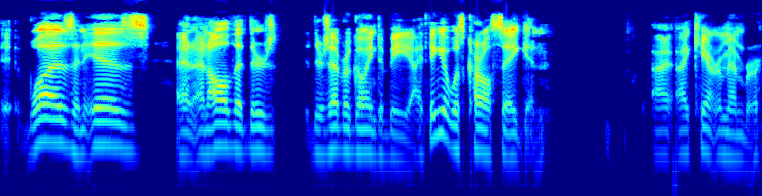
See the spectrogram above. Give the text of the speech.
eh, was and is and, and all that there's there's ever going to be? I think it was Carl Sagan. I, I can't remember.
